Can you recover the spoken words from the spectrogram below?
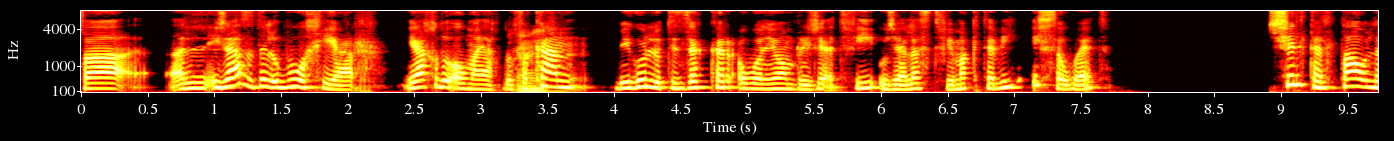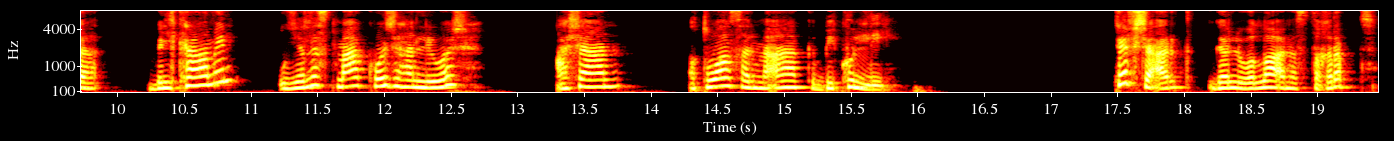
فالإجازة الأبوة خيار ياخذوا أو ما ياخذوا فكان بيقول له تتذكر أول يوم رجعت فيه وجلست في مكتبي إيش سويت؟ شلت الطاولة بالكامل وجلست معك وجها لوجه عشان أتواصل معك بكلي. كيف شعرت؟ قال له والله أنا استغربت.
